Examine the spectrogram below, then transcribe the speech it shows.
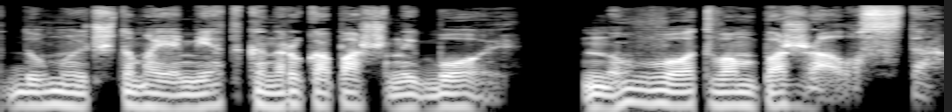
думают, что моя метка на рукопашный бой. Ну вот вам, пожалуйста.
